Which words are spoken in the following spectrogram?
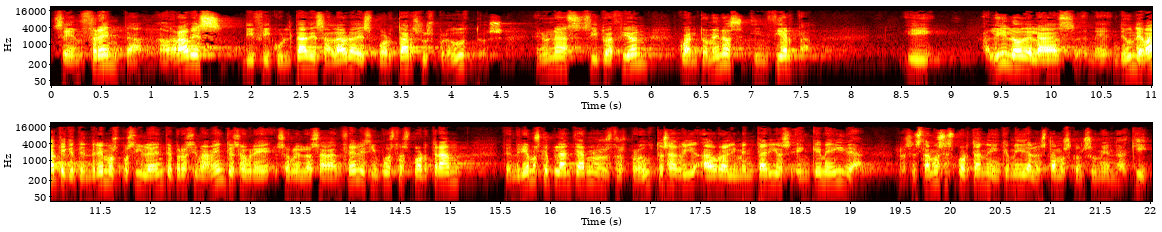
se enfrenta a graves dificultades a la hora de exportar sus productos, en una situación cuanto menos incierta. Y al hilo de, un debate que tendremos posiblemente próximamente sobre, los aranceles impuestos por Trump, tendríamos que plantearnos nuestros productos agroalimentarios en qué medida los estamos exportando y en qué medida los estamos consumiendo aquí.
